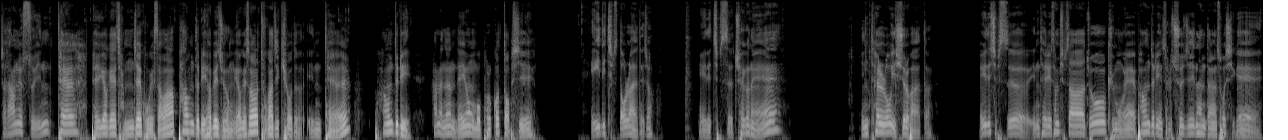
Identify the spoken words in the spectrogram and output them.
자 다음 뉴스. 인텔 100여 개 잠재 고객사와 파운드리 협의 중 여기서 두 가지 키워드. 인텔 파운드리 하면은 내용 뭐 볼 것도 없이 AD 칩스 떠올라야 되죠? AD 칩스 최근에 인텔로 이슈를 받았던 AD 칩스 인텔이 34조 규모의 파운드리 인수를 추진한다는 소식에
